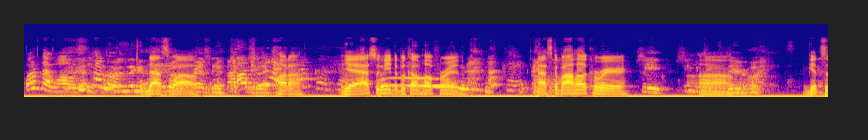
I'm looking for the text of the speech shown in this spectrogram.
What if that wall was secret? That's wild. Hold on. Yeah, Ashley need to become her friend. Okay. Ask about her career. She, she be taking Uh, steroids. Get to.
